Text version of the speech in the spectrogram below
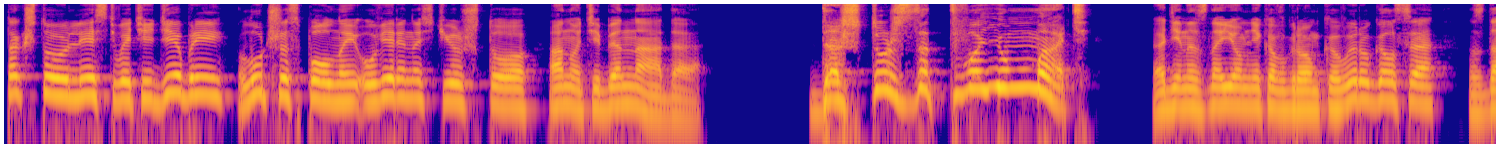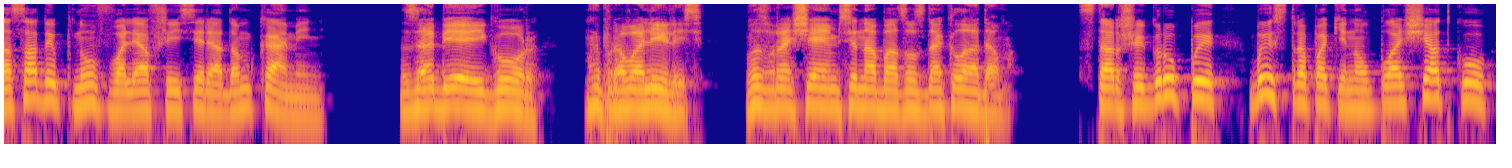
Так что лезть в эти дебри лучше с полной уверенностью, что оно тебе надо. «Да что ж за твою мать!» Один из наемников громко выругался, с досады пнув валявшийся рядом камень. «Забей, Гур! Мы провалились! Возвращаемся на базу с докладом!» Старший группы быстро покинул площадку,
